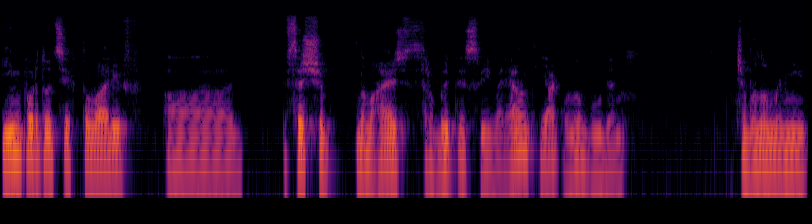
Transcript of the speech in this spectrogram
імпорту цих товарів. Все ще намагаюся зробити свій варіант, як воно буде, щоб воно мені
